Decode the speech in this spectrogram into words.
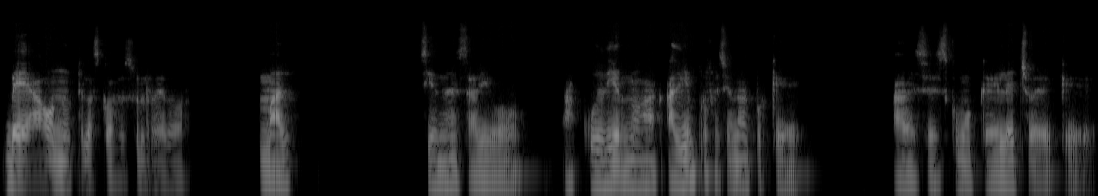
vea o note las cosas a su alrededor mal, si es necesario acudir ¿no? a alguien profesional, porque a veces como que el hecho de que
